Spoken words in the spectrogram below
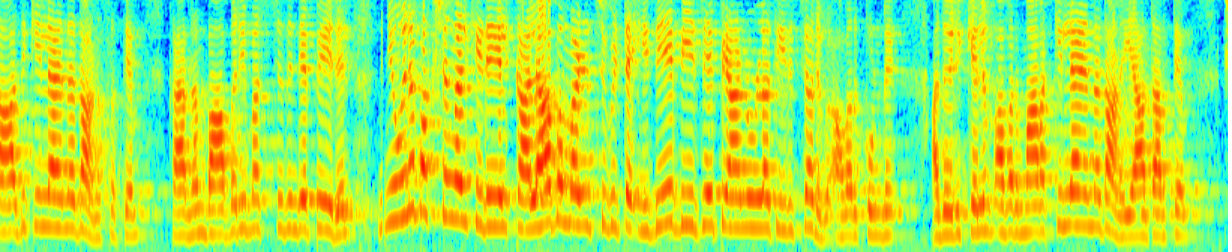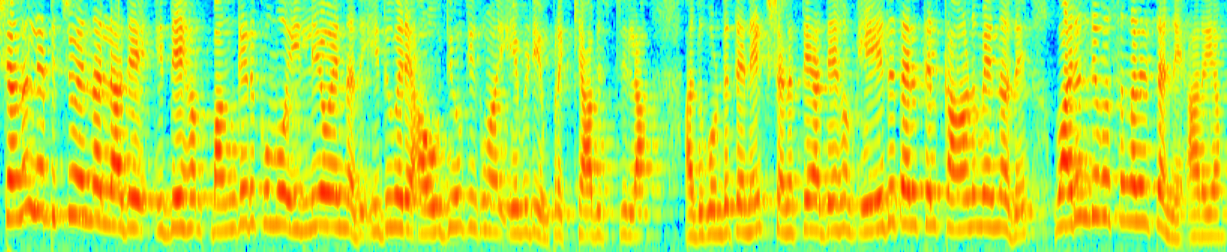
സാധിക്കില്ല എന്നതാണ് സത്യം. കാരണം ബാബരി മസ്ജിദിന്റെ പേരിൽ ന്യൂനപക്ഷങ്ങൾക്കിടയിൽ കലാപം അഴിച്ചുവിട്ട ഇതേ ബി ജെ പി ആണുള്ള തിരിച്ചറിവ് അവർക്കുണ്ട്. അതൊരിക്കലും അവർ മറക്കില്ല എന്നതാണ് യാഥാർത്ഥ്യം. ക്ഷണം ലഭിച്ചു എന്നല്ലാതെ ഇദ്ദേഹം പങ്കെടുക്കുമോ ഇല്ലയോ എന്നത് ഇതുവരെ ഔദ്യോഗികമായി എവിടെയും പ്രഖ്യാപിച്ചിട്ടില്ല. അതുകൊണ്ട് തന്നെ ക്ഷണത്തെ അദ്ദേഹം ഏത് തരത്തിൽ കാണുമെന്നത് വരും ദിവസങ്ങളിൽ തന്നെ അറിയാം.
